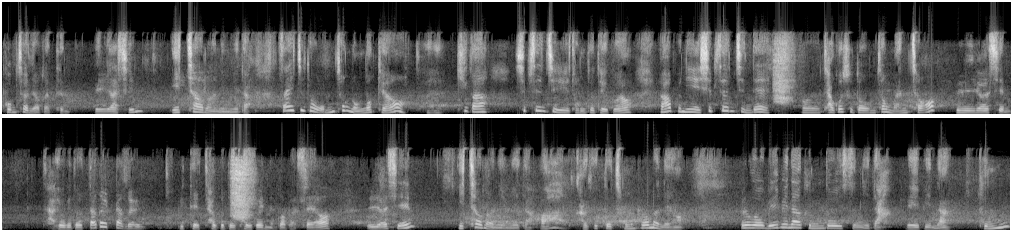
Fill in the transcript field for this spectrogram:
봄처녀 같은 을려심 2,000원입니다. 사이즈도 엄청 넉넉해요. 자, 키가 10cm 정도 되고요. 화분이 10cm인데 어, 자구수도 엄청 많죠. 을려심. 자 여기도 따글따글 밑에 자구들 달고 있는 거 봤어요. 을려심 2,000원입니다. 아 가격도 정렴하네요. 그리고 맵이나 금도 있습니다. 맵이나 금.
